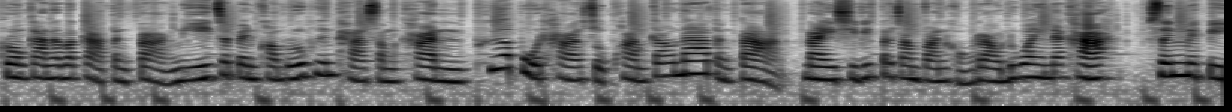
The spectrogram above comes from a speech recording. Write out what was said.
โครงการอวกาศต่างๆ นี้จะเป็นความรู้พื้นฐานสำคัญ เพื่อปูทางสู่ความก้าวหน้าต่างๆ ในชีวิตประจำวันของเราด้วยนะคะ ซึ่งในปี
